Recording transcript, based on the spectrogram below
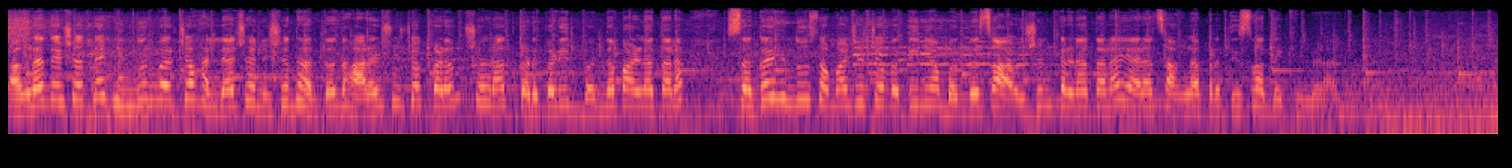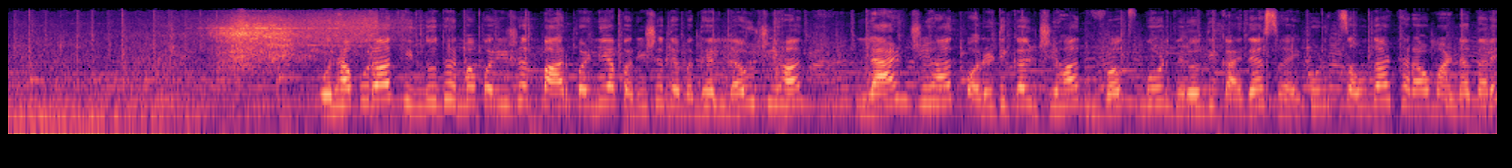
बांगलादेशातल्या हिंदूंवरच्या हल्ल्याच्या निषेधार्थ धाराशिवच्या कळंब शहरात कडकडीत बंद पाळण्यात आला. सकल हिंदू समाजाच्या वतीने या बंदचं आयोजन करण्यात आला. याला चांगला प्रतिसाद देखील मिळाला. कोल्हापुरात हिंदू धर्म परिषद पार पडली. या परिषदेमध्ये लव जिहाद लँड जिहाद पॉलिटिकल जिहाद वक्फ बोर्ड विरोधी कायद्यासह एकूण चौदा ठराव मांडण्यात आले.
